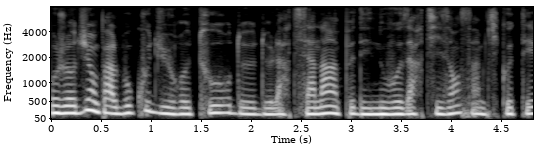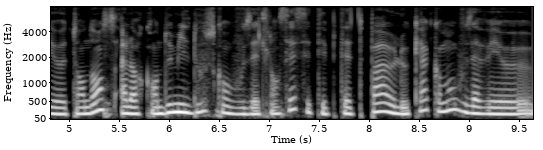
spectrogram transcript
Aujourd'hui, on parle beaucoup du retour de, l'artisanat, un peu des nouveaux artisans, c'est un petit côté euh, tendance, alors qu'en 2012, quand vous êtes lancé, c'était peut-être pas euh, le cas. Comment vous avez, euh,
